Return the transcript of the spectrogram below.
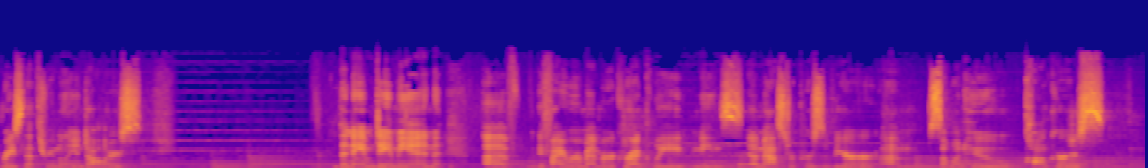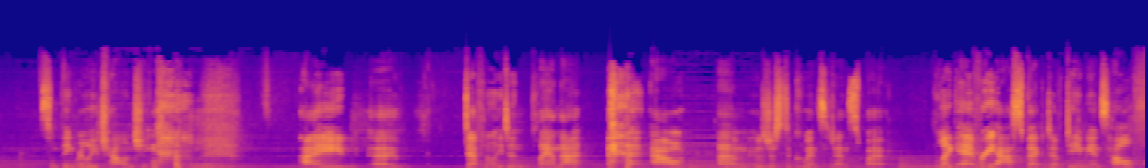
raise that $3 million. The name Damian, uh, if I remember correctly, means a master perseverer, um, someone who conquers something really challenging. I uh, definitely didn't plan that out. Um, it was just a coincidence, but like every aspect of Damian's health,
